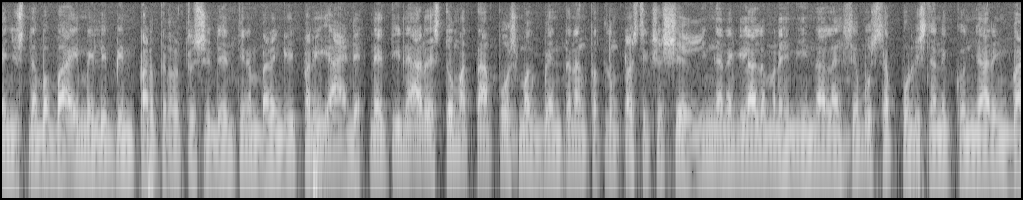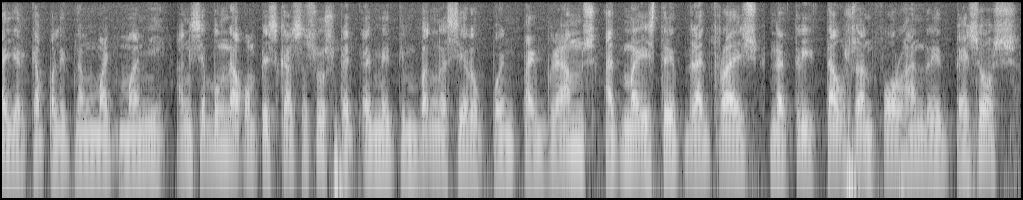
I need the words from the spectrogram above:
anyos na babae may libin partner at residente ng barangay Parian na itinaaresto matapos magbenta ng tatlong plastic sachet na naglalaman na hinihinalang shabu sa pulis na nagkunyaring buyer kapalit ng mark money. Ang sabong na kumpiska sa suspect ay may timbang na 0.5 grams at may drug price na 3,400 pesos.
